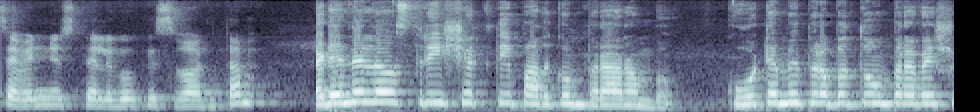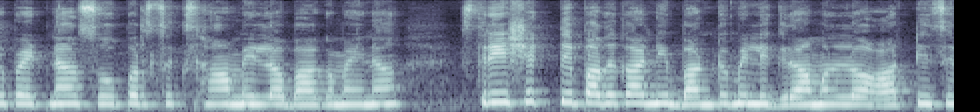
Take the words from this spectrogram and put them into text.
సెవెన్ న్యూస్ తెలుగుకి స్వాగతం. ఎడెనలో స్త్రీ శక్తి పథకం ప్రారంభం. కూటమి ప్రభుత్వం ప్రవేశపెట్టిన సూపర్ సిక్స్ హామీల్లో భాగమైన స్త్రీ శక్తి పథకాన్ని బంటుమిల్లి గ్రామంలో ఆర్టీసీ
